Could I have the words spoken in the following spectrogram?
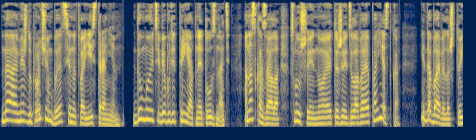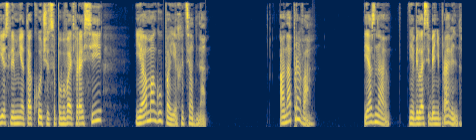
«Да, между прочим, Бетси на твоей стороне. Думаю, тебе будет приятно это узнать». Она сказала, «Слушай, но это же деловая поездка». И добавила, что если мне так хочется побывать в России, я могу поехать одна. Она права. Я знаю, я вела себя неправильно.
